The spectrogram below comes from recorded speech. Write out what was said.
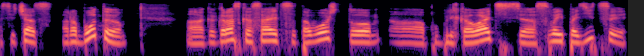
сейчас работаю, как раз касается того, что публиковать свои позиции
